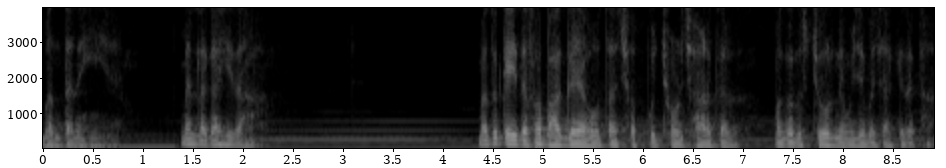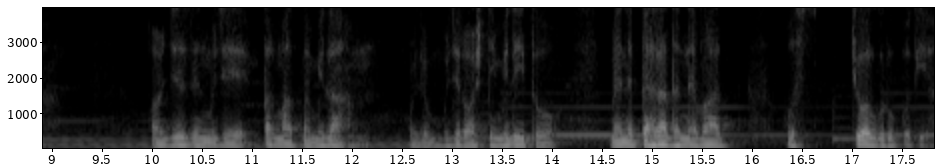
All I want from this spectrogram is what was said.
बनता नहीं है। मैं लगा ही रहा। मैं तो कई दफ़ा भाग गया होता, सब कुछ छोड़ छाड़ कर, मगर उस चोर ने मुझे बचा के रखा। और जिस दिन मुझे परमात्मा मिला मुझे मुझे रोशनी मिली तो मैंने पहला धन्यवाद उस चोर गुरु को दिया।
